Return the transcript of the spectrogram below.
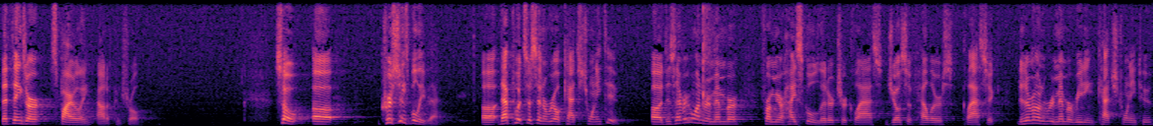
that things are spiraling out of control. So, uh, Christians believe that. Uh, that puts us in a real catch 22. Uh, does everyone remember from your high school literature class Joseph Heller's classic? Does everyone remember reading Catch 22?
